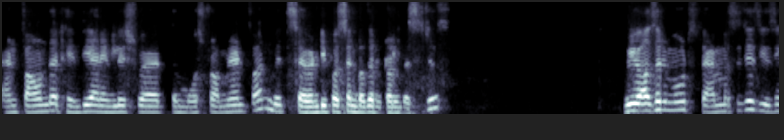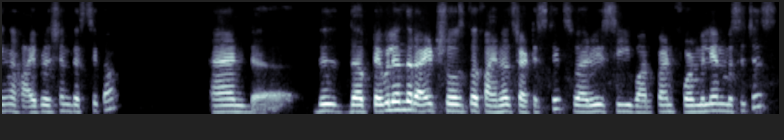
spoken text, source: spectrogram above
and found that Hindi and English were the most prominent one with 70% of the total messages. We also removed spam messages using a high precision lexicon. And uh, the, the table on the right shows the final statistics where we see 1.4 million messages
